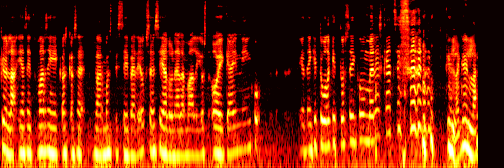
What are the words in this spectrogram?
Kyllä, ja sitten varsinkin, koska se varmasti Sibeliuksen sielun elämä oli just oikein niin kuin, jotenkin tulkittu siinä kummelisketsissä. Kyllä, kyllä.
